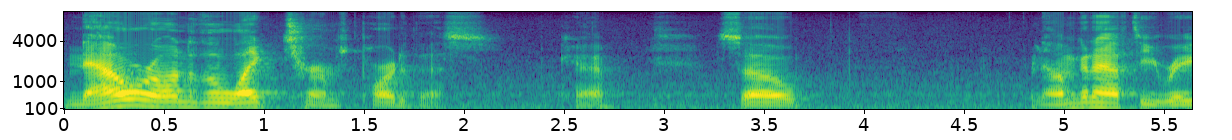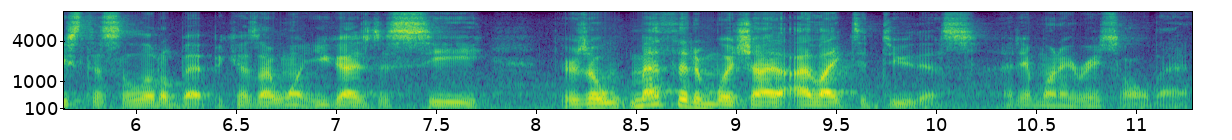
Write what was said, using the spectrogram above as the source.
Now we're on to the like terms part of this. Okay. So now I'm going to have to erase this a little bit because I want you guys to see there's a method in which I, I like to do this. I didn't want to erase all that.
